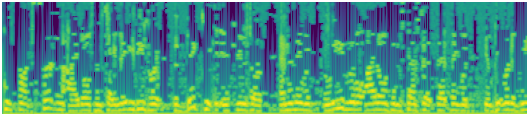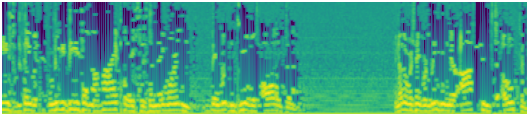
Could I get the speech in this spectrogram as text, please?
confront certain idols and say maybe these were the big ticket issues, or and then they would leave little idols in the sense that, that they would you know, get rid of these, but they would leave these on the high places, and they weren't they wouldn't deal with all of them. In other words, they were leaving their options open.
